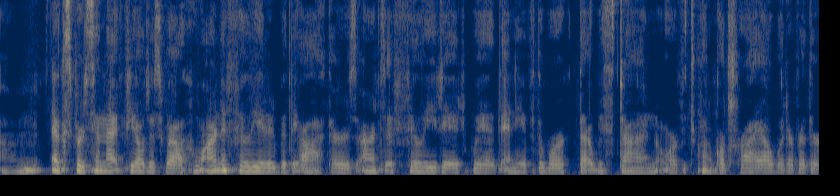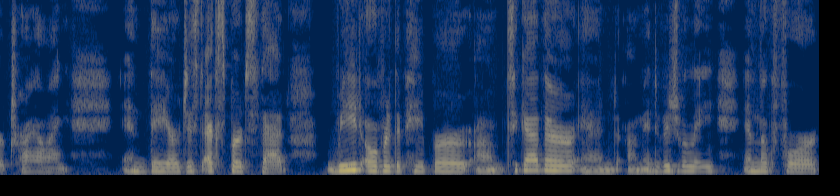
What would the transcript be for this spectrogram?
um, experts in that field as well who aren't affiliated with the authors, aren't affiliated with any of the work that was done, or if it's clinical trial, whatever they're trialing. And they are just experts that read over the paper um, together and um, individually and look for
